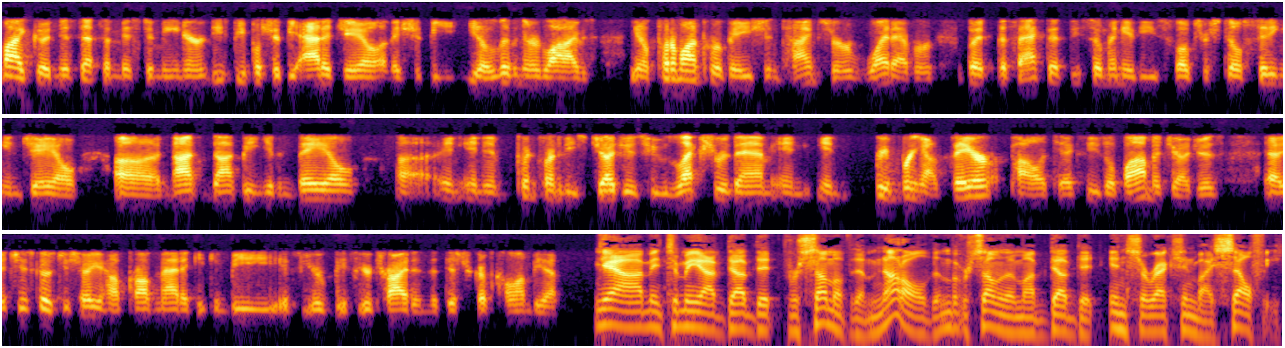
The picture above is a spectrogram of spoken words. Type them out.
My goodness, that's a misdemeanor. These people should be out of jail and they should be, you know, living their lives. You know, put them on probation, time served, whatever. But the fact that so many of these folks are still sitting in jail, uh, not not being given bail, uh, and, and put in front of these judges who lecture them and, and bring out their politics, these Obama judges, uh, it just goes to show you how problematic it can be if you're if you're tried in the District of Columbia. Yeah, I mean, to me, I've dubbed it for some of them, not all of them, but for some of them, I've dubbed it insurrection by selfie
